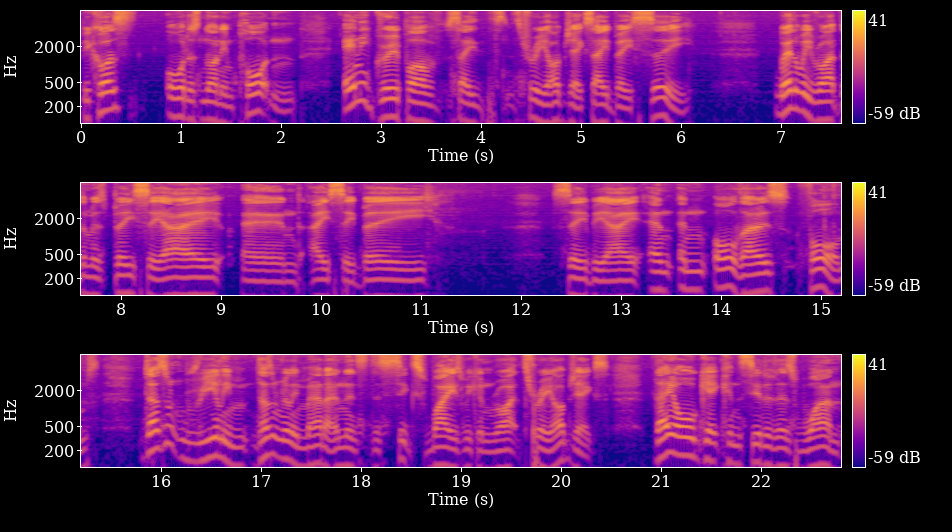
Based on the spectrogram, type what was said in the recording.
because order's not important. Any group of, say, three objects, A, B, C, whether we write them as BCA and ACB, CBA, and, and all those forms, doesn't really doesn't really matter. And there's the six ways we can write three objects they all get considered as one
